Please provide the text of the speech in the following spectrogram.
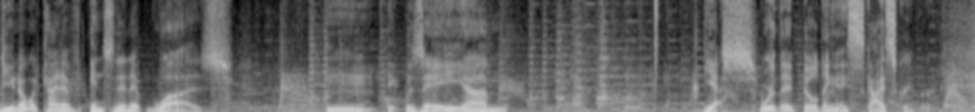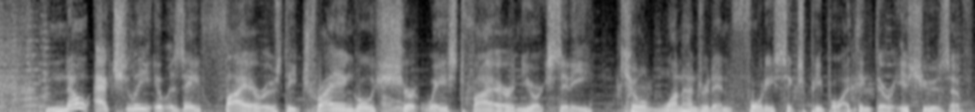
Do you know what kind of incident it was? Mm. It was a. Um, yes. Were they building a skyscraper? No, actually, it was a fire. It was the Triangle Shirtwaist Fire in New York City. Killed 146 people. I think there were issues of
